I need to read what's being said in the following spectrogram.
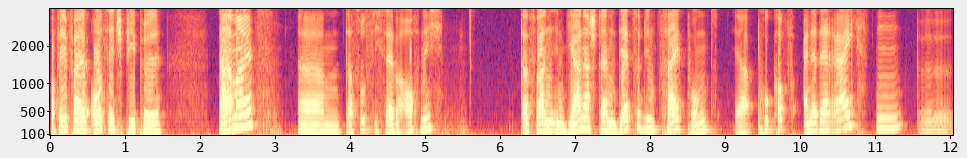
Auf jeden Fall Osage People damals, ähm, das wusste ich selber auch nicht, das war ein Indianerstamm, der zu dem Zeitpunkt ja pro Kopf einer der reichsten äh,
